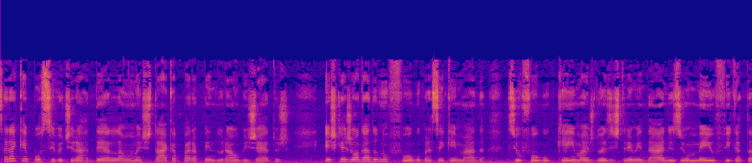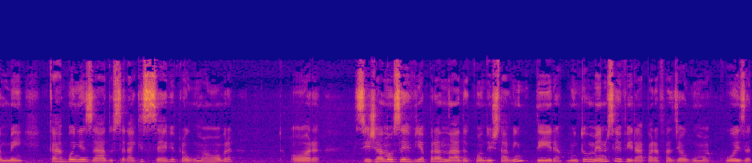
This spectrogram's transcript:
Será que é possível tirar dela uma estaca para pendurar objetos? Eis que é jogada no fogo para ser queimada. Se o fogo queima as duas extremidades e o meio fica também carbonizado, será que serve para alguma obra? Ora, se já não servia para nada quando estava inteira, muito menos servirá para fazer alguma coisa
